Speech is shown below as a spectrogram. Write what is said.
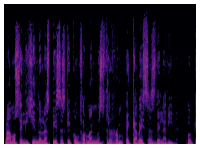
vamos eligiendo las piezas que conforman nuestro rompecabezas de la vida, ¿ok?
